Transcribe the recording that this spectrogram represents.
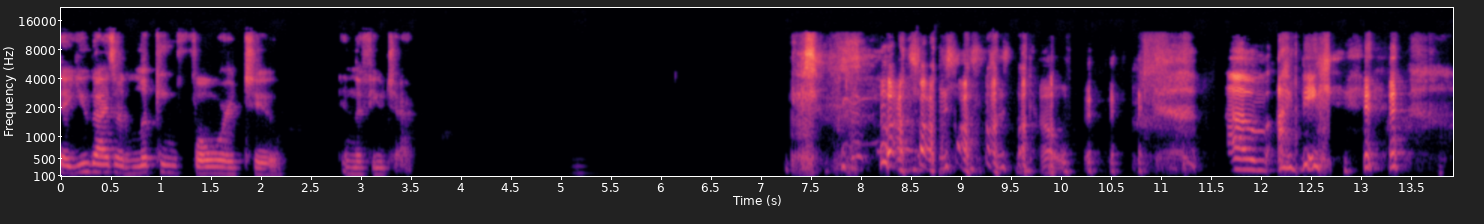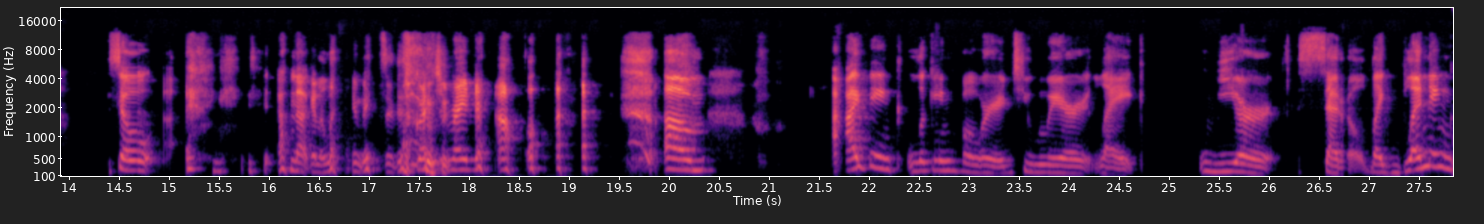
that you guys are looking forward to in the future? no. um, I think so I'm not gonna let him answer this question right now. um I think looking forward to where like we are settled. Like blending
